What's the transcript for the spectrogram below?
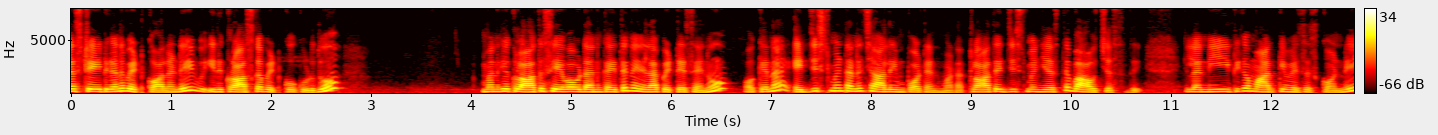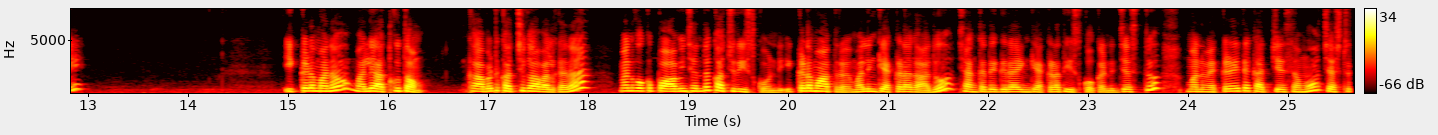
ఇలా స్ట్రైట్గానే పెట్టుకోవాలండి. ఇది క్రాస్గా పెట్టుకోకూడదు. మనకి క్లాత్ సేవ్ అవ్వడానికి అయితే నేను ఇలా పెట్టేశాను. ఓకేనా? అడ్జస్ట్మెంట్ అనేది చాలా ఇంపార్టెంట్ అనమాట క్లాత్ అడ్జస్ట్మెంట్ చేస్తే బాగా వచ్చేస్తుంది. ఇలా నీట్గా మార్కింగ్ వేసేసుకోండి. ఇక్కడ మనం మళ్ళీ అతుకుతాం. కాబట్టి ఖర్చు కావాలి కదా? మనకు ఒక పావించ్ అంతా ఖర్చు తీసుకోండి. ఇక్కడ మాత్రమే. మళ్ళీ ఇంకెక్కడ కాదు. చంక దగ్గర ఇంకెక్కడ తీసుకోకండి. జస్ట్ మనం ఎక్కడైతే కట్ చేసామో చెస్ట్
